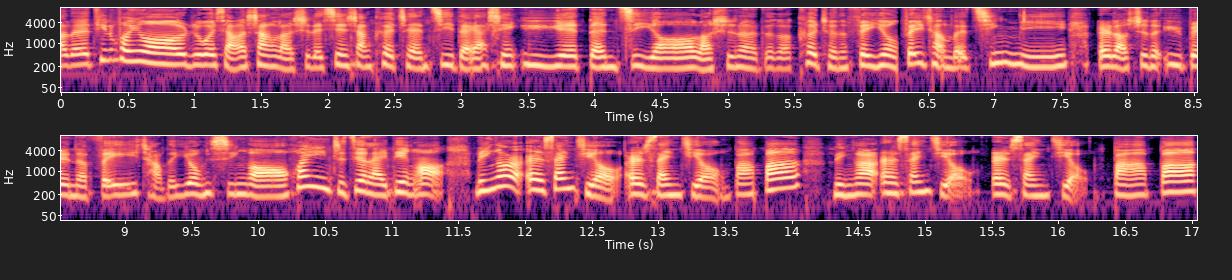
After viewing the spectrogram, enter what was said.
好的，听众朋友，如果想要上老师的线上课程，记得要先预约登记哦。老师呢，这个课程的费用非常的亲民，而老师的预备呢，非常的用心哦。欢迎直接来电哦，零二二三九二三九八八，零二二三九二三九八八。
